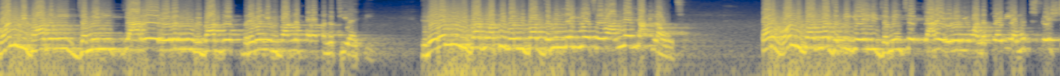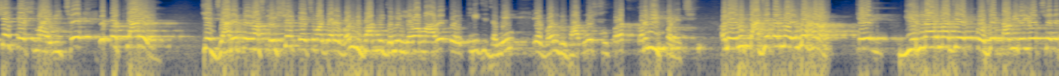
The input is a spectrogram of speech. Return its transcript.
વન વિભાગની જમીન ક્યારે રેવન્યુ વિભાગ રેવન્યુ વિભાગને પરત નથી આપી. રેવન્યુ વિભાગમાંથી વન વિભાગ જમીન લઈ ગયો છે, એવા અન્ય દાખલાઓ છે. પણ વન વિભાગમાં જતી ગયેલી જમીન છે ક્યારે રેવન્યુમાં નથી આવી. અમુક સ્પેશિયલ કેસમાં આવી છે. એ પણ ક્યારે? કે જ્યારે કોઈ એવા સ્પેશિયલ કેસમાં જ્યારે વન વિભાગની જમીન લેવામાં આવે, તો એટલી જ જમીન એ વન વિભાગને સુપરત કરવી પડે છે. અને એનું તાજેતરમાં ઉદાહરણ કે ગિરનારમાં જે પ્રોજેક્ટ આવી રહ્યો છે અને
